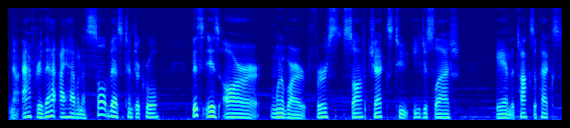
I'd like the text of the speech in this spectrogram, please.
Now after that, I have an Assault Vest Tentacruel. This is our one of our first soft checks to Aegislash and the Toxapex,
